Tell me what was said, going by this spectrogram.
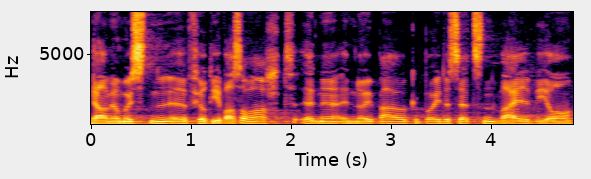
Ja, wir mussten äh, für die Wasserwacht ein Neubaugebäude setzen, weil wir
